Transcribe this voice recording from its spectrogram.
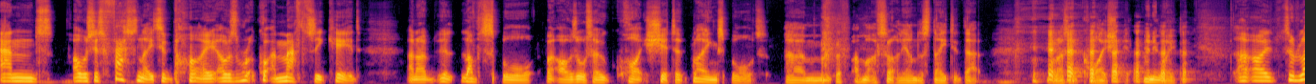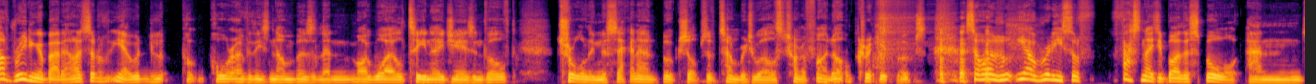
And I was just fascinated by, I was quite a mathsy kid and I loved sport, but I was also quite shit at playing sport. Um, I might have slightly understated that when I said quite shit. Anyway, I, I, sort of loved reading about it. And I sort of, you know, would pour over these numbers, and then my wild teenage years involved trawling the second-hand bookshops of Tunbridge Wells trying to find old cricket books. so I was, yeah, really sort of fascinated by the sport and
